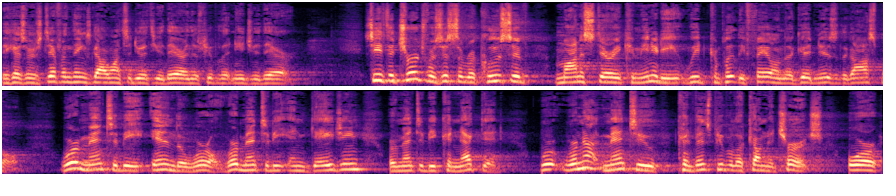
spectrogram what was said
because there's different things God wants to do with you there, and there's people that need you there. See, if the church was just a reclusive monastery community, we'd completely fail in the good news of the gospel. We're meant to be in the world. We're meant to be engaging. We're meant to be connected. We're, we're not meant to convince people to come to church or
